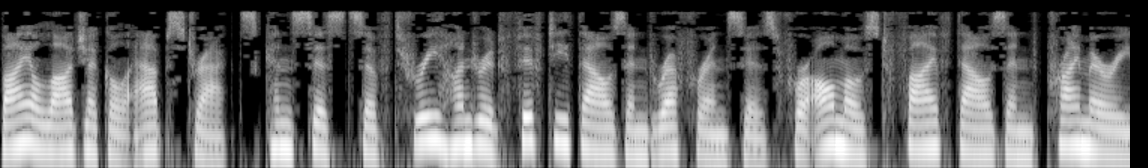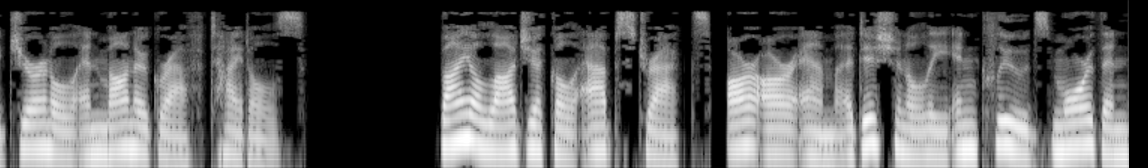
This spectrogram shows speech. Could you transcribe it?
Biological Abstracts consists of 350,000 references for almost 5,000 primary journal and monograph titles. Biological Abstracts, RRM additionally includes more than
